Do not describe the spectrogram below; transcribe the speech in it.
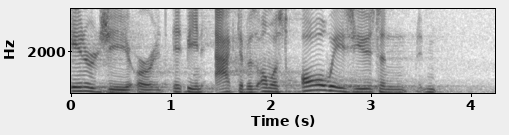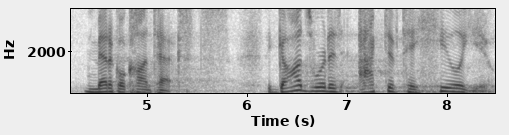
energy or it being active is almost always used in medical contexts. God's word is active to heal you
